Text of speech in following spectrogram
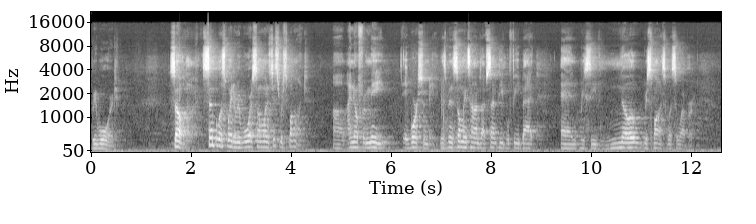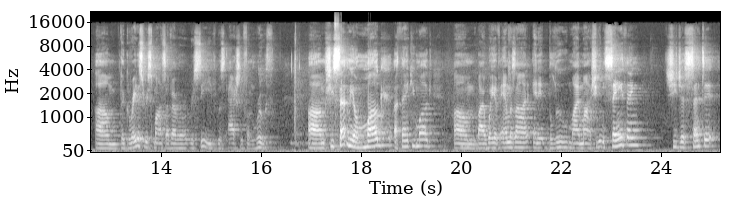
Reward. So, simplest way to reward someone is just respond. Uh, I know for me, it works for me. There's been so many times I've sent people feedback and received no response whatsoever. Um, the greatest response I've ever received was actually from Ruth. Um, she sent me a mug, a thank you mug, um, by way of Amazon, and it blew my mind. She didn't say anything, she just sent it,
